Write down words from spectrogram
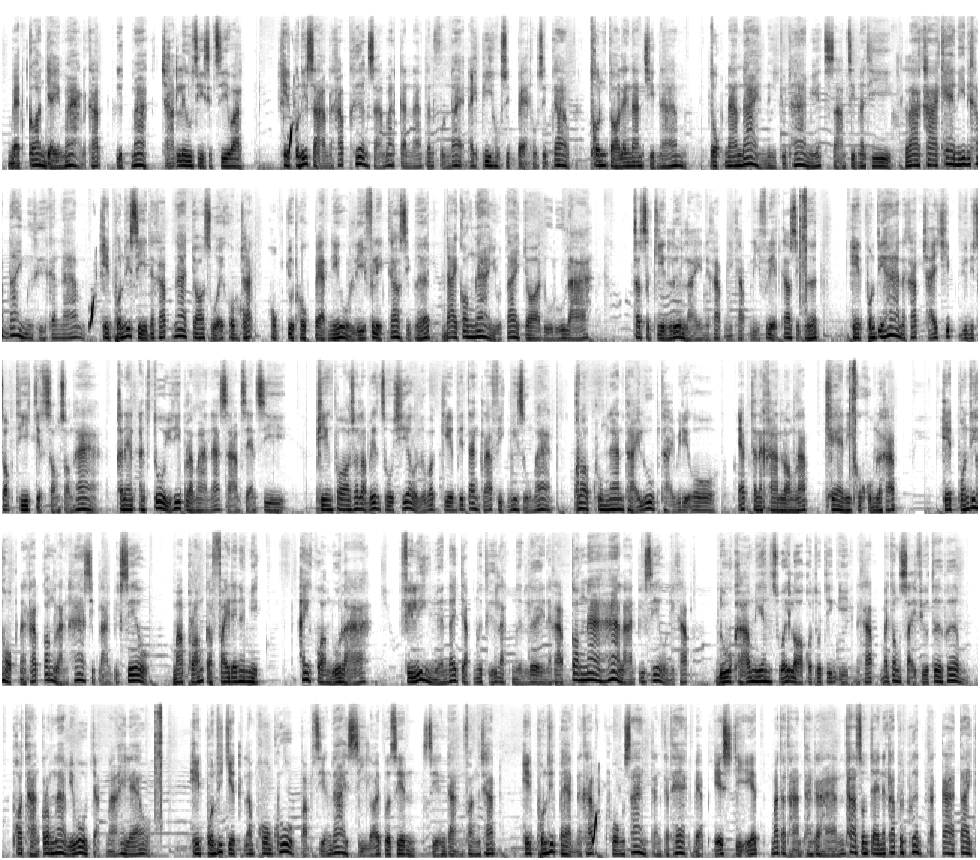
แบตก้อนใหญ่มากนะครับ อึดมากชาร์จเร็ว 44 วัตต์ เหตุผลที่ 3 นะครับ เครื่องสามารถกันน้ำกันฝุ่นได้ IP68-69 ทนต่อแรงดันฉีดน้ำ ตกน้ำได้ 1.5 เมตร 30 นาที ราคาแค่นี้นะครับ ได้มือถือกันน้ำ เหตุผลที่ 4 นะครับ หน้าจอสวยคมชัด 6.68 นิ้วรีเฟรช90 เฮิรตซ์ได้กล้องหน้าอยู่ใต้จอดูหรูหราทัชสกรีนลื่นไหลนะครับนี่ครับรีเฟรช90 เฮิรตซ์เหตุผลที่ 5 นะครับ ใช้ชิป Unisoc T7225 คะแนนอันตู้อยู่ที่ประมาณนะ3 0 0 0 0 0เพียงพอสำหรับเล่นโซเชียลหรือว่าเกมที่ตั้งกราฟิกไม่สูงมาก ครอบคลุมงานถ่ายรูปถ่ายวิดีโอ แอปธนาคารรองรับ แค่นี้ก็คุ้มแล้วครับ เหตุผลที่ 6 นะครับ กล้องหลัง 50 ล้านพิกเซล มาพร้อมกับไฟไดนามิก ให้ความหรูหราฟีลลิ่งเหมือนได้จับมือถือหลักหมื่นเลยนะครับ กล้องหน้า 5 ล้านพิกเซลนี่ครับ ดูขาวเนียนสวยหล่อกว่าตัวจริงอีกนะครับ ไม่ต้องใส่ฟิลเตอร์เพิ่ม พอทางกล้องหน้า vivo จัดมาให้แล้ว เหตุผลที่ 7ลำโพงคู่ปรับเสียงได้ 400%เสียงดังฟังชัด เหตุผลที่ 8 นะครับ โครงสร้างการกระแทกแบบ SGS มาตรฐานทางทหาร ถ้าสนใจนะครับเพื่อนๆตะกร้าใต้คลิป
